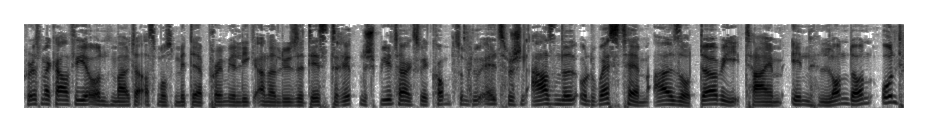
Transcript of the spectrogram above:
Chris McCarthy und Malte Asmus mit der Premier League Analyse des dritten Spieltags. Wir kommen zum Duell zwischen Arsenal und West Ham, also Derby Time in London und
